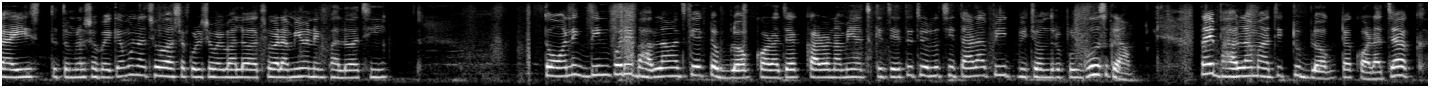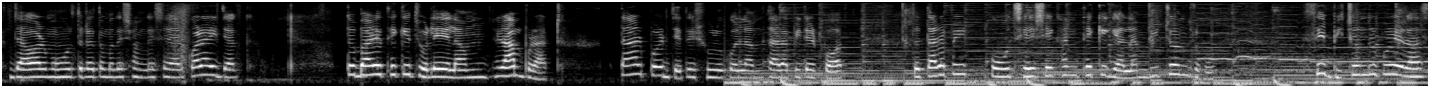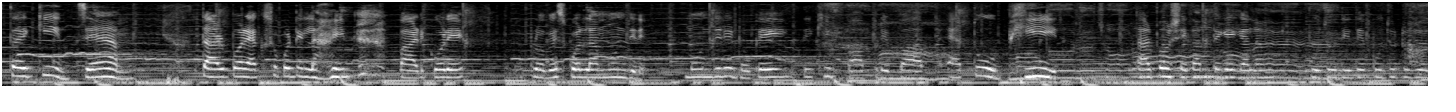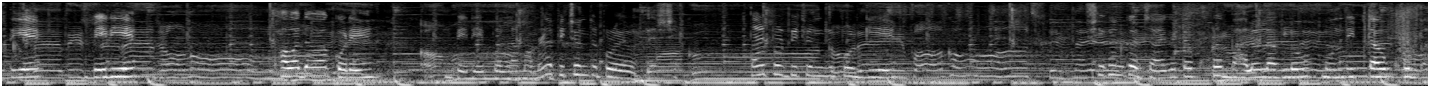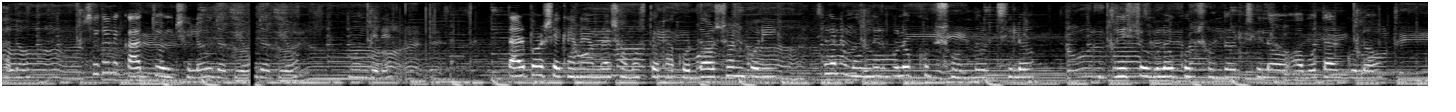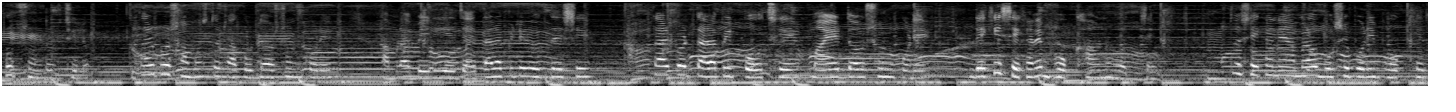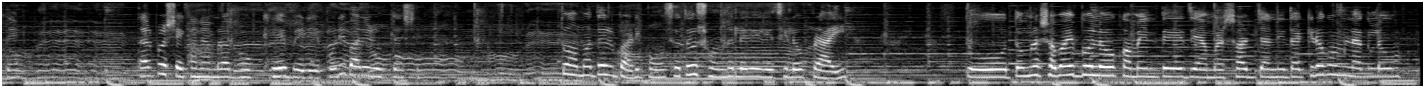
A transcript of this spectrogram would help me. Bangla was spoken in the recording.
গাইস তো তোমরা সবাই কেমন আছো? আশা করি সবাই ভালো আছো আর আমিও অনেক ভালো আছি। তো অনেক দিন পরে ভাবলাম আজকে একটা ব্লগ করা যাক, কারণ আমি আজকে যেতে চলেছি তারাপীঠ বিচন্দ্রপুর ঘোষগ্রাম তাই ভাবলাম আজ একটু ব্লগটা করা যাক, যাওয়ার মুহূর্তটা তোমাদের সঙ্গে শেয়ার করাই যাক। তো বাড়ি থেকে চলে এলাম রামপুরহাট। তারপর যেতে শুরু করলাম তারাপীঠের পথ। তো তারাপীঠ পৌঁছে সেখান থেকে গেলাম বিচন্দ্রপুর। সে বিচন্দ্রপুরের রাস্তায় কি জ্যাম তারপর একশো কোটি লাইন পার করে প্রবেশ করলাম মন্দিরে। মন্দিরে ঢুকেই দেখি বাপরে বাপ, এত ভিড়। তারপর সেখান থেকে গেলাম পুজো দিতে, পুজো টুজো দিয়ে বেরিয়ে খাওয়া দাওয়া করে বেরিয়ে পড়লাম আমরা বিচন্দ্রপুরের উদ্দেশ্যে। তারপর বিচন্দ্রপুর গিয়ে সেখানকার জায়গাটা খুব ভালো লাগল, মন্দিরটাও খুব ভালো। সেখানে কাজ চলছিল যদিও যদিও মন্দিরে। তারপর সেখানে আমরা সমস্ত ঠাকুর দর্শন করি। সেখানে মন্দিরগুলো খুব সুন্দর ছিল। দৃশ্যগুলো খুব সুন্দর ছিল, অবতারগুলো খুব সুন্দর ছিল। তারপর সমস্ত ঠাকুর দর্শন করে আমরা বেরিয়ে যাই তারাপীঠের উদ্দেশ্যে। তারপর তারাপীঠ পৌঁছে মায়ের দর্শন করে দেখি সেখানে ভোগ খাওয়ানো হচ্ছে। তো সেখানে আমরাও বসে পড়ি ভোগ খেতে। তারপর সেখানে আমরা ভোগ খেয়ে বেরিয়ে পড়ি বাড়ির উদ্দেশ্যে। তো আমাদের বাড়ি পৌঁছাতেও সন্ধে লেগে গেছিল প্রায় তো তোমরা সবাই বলো কমেন্টে যে আমার শর্ট জার্নিটা কীরকম লাগল।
